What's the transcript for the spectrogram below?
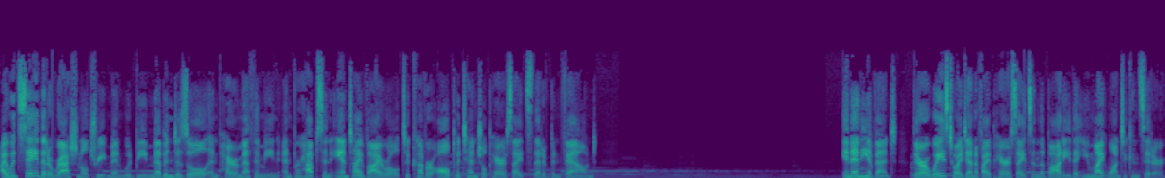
I would say that a rational treatment would be mebendazole and pyrimethamine and perhaps an antiviral to cover all potential parasites that have been found. In any event, there are ways to identify parasites in the body that you might want to consider.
